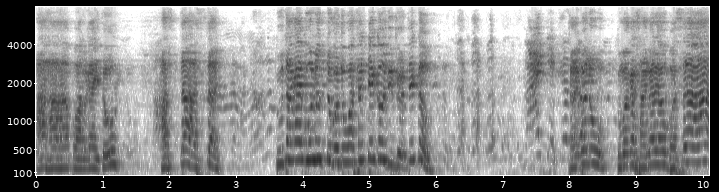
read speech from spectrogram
हा हा हा पोरगा आहे तो. हसता हसता. तुझा काय बोलूच नको तू असं टेकव दिसतो टेकव. काय केलं? तुम्हाला काय सांगायला बसा.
